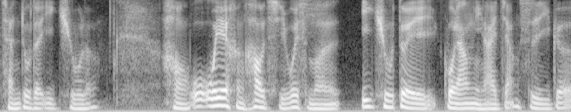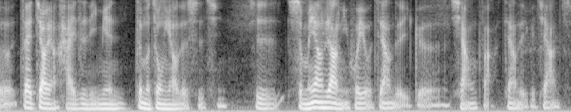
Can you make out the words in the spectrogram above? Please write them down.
程度的 EQ 了。好，我我也很好奇，为什么 EQ 对国良你来讲是一个在教养孩子里面这么重要的事情？是什么样让你会有这样的一个想法，这样的一个价值？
